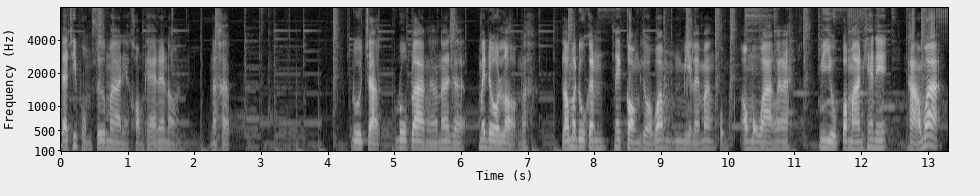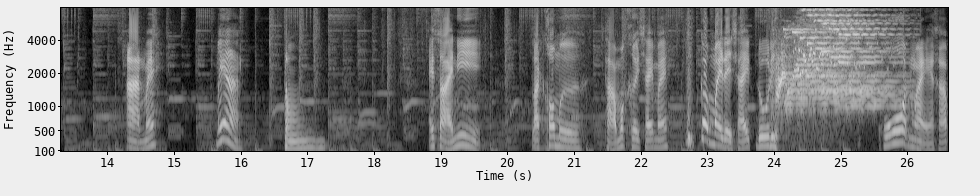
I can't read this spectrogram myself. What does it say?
แต่ที่ผมซื้อมาเนี่ยของแท้แน่นอนนะครับ ดูจากรูปร่างแล้วน่าจะไม่โดนหลอกเนาะเรามาดูกันในกล่องดีกว่าว่ามันมีอะไรบ้างผมเอามาวางแล้วนะ มีอยู่ประมาณแค่นี้ ถามว่า อ่านไหม ไม่อ่าน ไอสายนี่ รัดข้อมือ ถามว่าเคยใช้ไหม ก็ไม่ได้ใช้ดูดิโคตรใหม่อะครับ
